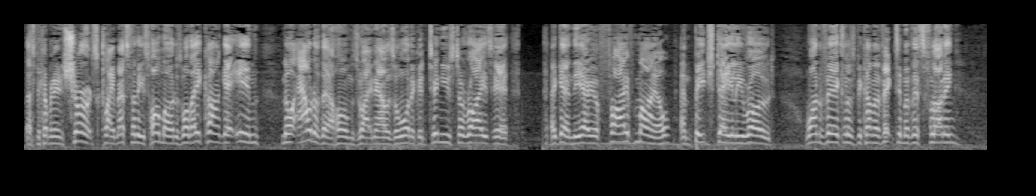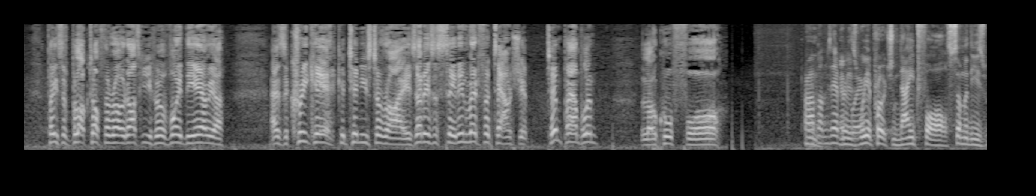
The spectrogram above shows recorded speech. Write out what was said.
that's become an insurance claim. That's for these homeowners. Well, they can't get in nor out of their homes right now as the water continues to rise here. Again, the area of Five Mile and Beech Daly Road. One vehicle has become a victim of this flooding. Police have blocked off the road, asking you to avoid the area as the creek here continues to rise. That is a scene in Redford Township. Tim Pamplin, Local 4 problems everywhere. And as we approach nightfall, some of these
